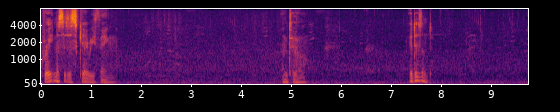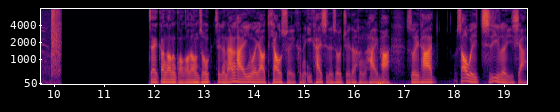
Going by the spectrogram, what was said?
Greatness is a scary thing. Until it isn't. 在刚刚的广告当中，这个男孩因为要跳水，可能一开始的时候觉得很害怕，所以他稍微迟疑了一下。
